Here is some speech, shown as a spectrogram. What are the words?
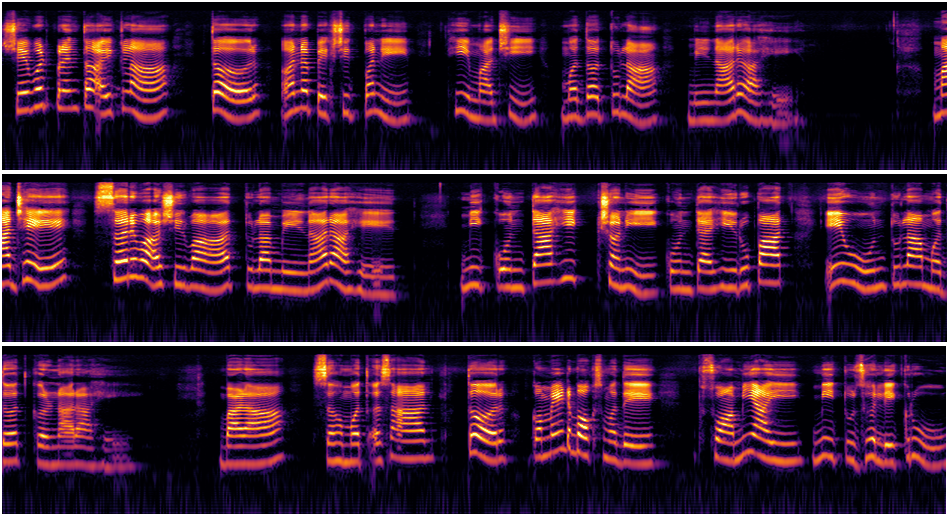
शेवटपर्यंत ऐकला तर अनपेक्षितपणे ही माझी मदत तुला मिळणार आहे. माझे सर्व आशीर्वाद तुला मिळणार आहेत. मी कोणत्याही क्षणी कोणत्याही रूपात येऊन तुला मदत करणार आहे. बाळा सहमत असाल तर कमेंट बॉक्समध्ये स्वामी आई मी तुझं लेकरू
